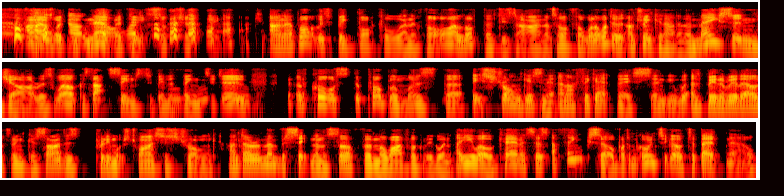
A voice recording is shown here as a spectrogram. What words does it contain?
I would oh, never God. do such a thing. And I bought this big bottle, and I thought, oh, I love the design. And so I thought, well, I want to, I'll drink it out of a mason jar as well, because that seems to be the thing to do. Of course, the problem was that it's strong, isn't it? And I forget this. And as being a real ale drinker, cider's pretty much twice as strong. And I remember sitting on the sofa, and my wife looked at me going, "Are you okay?" And I says, "I think so, but I'm going to go to bed now."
